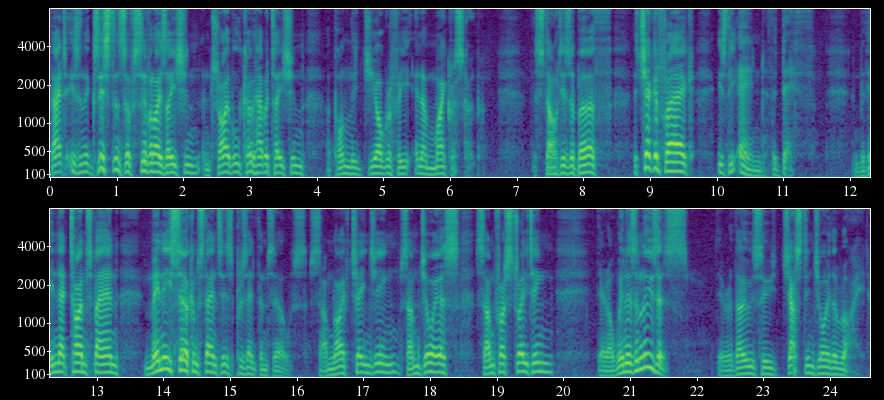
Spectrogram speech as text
That is an existence of civilization and tribal cohabitation upon the geography in a microscope. The start is a birth, the checkered flag is the end, the death. And within that time span, many circumstances present themselves, some life changing, some joyous, some frustrating. There are winners and losers. There are those who just enjoy the ride.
